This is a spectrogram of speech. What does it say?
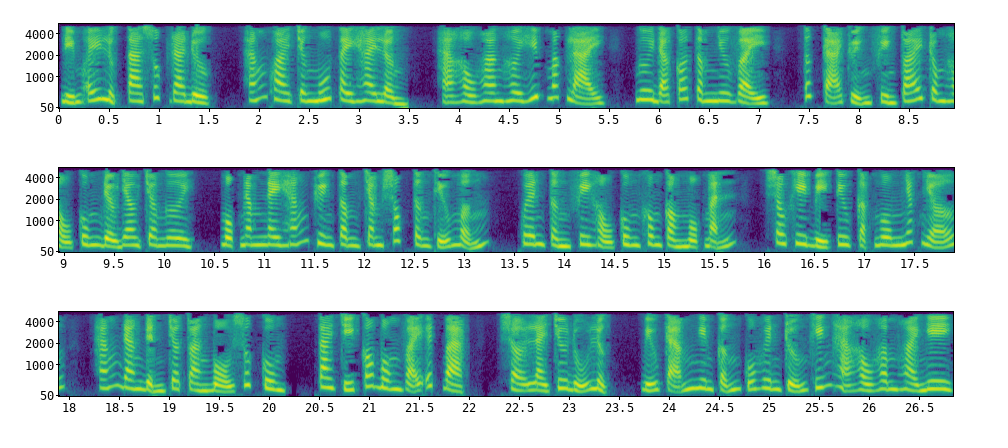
điểm ấy lực ta xuất ra được, hắn khoai chân múa tay hai lần, hạ hầu hoang hơi hiếp mắt lại, ngươi đã có tâm như vậy, tất cả chuyện phiền toái trong hậu cung đều giao cho ngươi, một năm nay hắn chuyên tâm chăm sóc tân thiểu mẫn, quên tần phi hậu cung không còn một mảnh, sau khi bị tiêu cập ngôn nhắc nhở, hắn đang định cho toàn bộ xuất cung, ta chỉ có bông vải ít bạc, sợ là chưa đủ lực, biểu cảm nghiêm cẩn của huynh trưởng khiến hạ hầu hâm hoài nghi,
